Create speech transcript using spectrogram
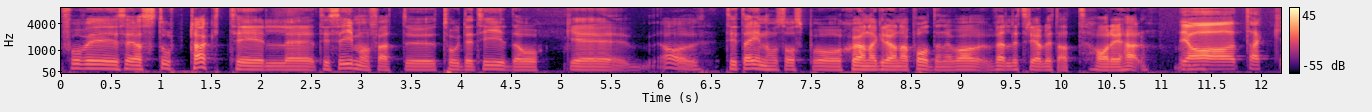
Får vi säga stort tack till, eh, till Simon för att du tog dig tid och eh, ja, titta in hos oss på Sköna Gröna podden. Det var väldigt trevligt att ha dig här. Ja, tack,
